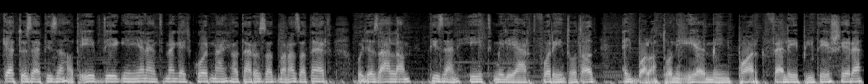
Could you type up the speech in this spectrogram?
2016 év végén jelent meg egy kormányhatározatban az a terv, hogy az állam 17 milliárd forintot ad egy balatoni élménypark felépítésére,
